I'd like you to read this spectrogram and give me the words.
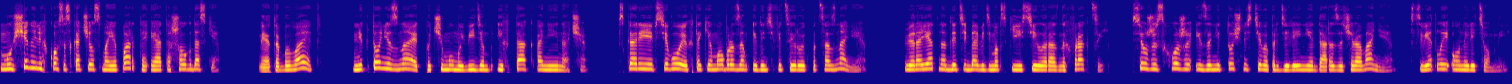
Мужчина легко соскочил с моей парты и отошел к доске. Это бывает. Никто не знает, почему мы видим их так, а не иначе. Скорее всего, их таким образом идентифицирует подсознание. Вероятно, для тебя ведьмовские силы разных фракций все же схожи из-за неточности в определении дара зачарования, светлый он или темный.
